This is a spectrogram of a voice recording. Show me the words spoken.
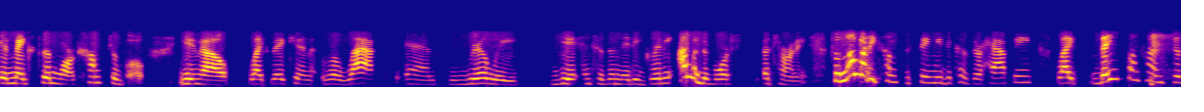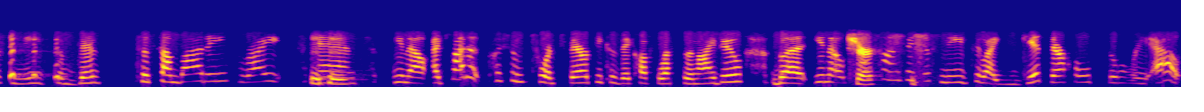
it makes them more comfortable, you know, like they can relax and really get into the nitty gritty. I'm a divorce attorney, so nobody comes to see me because they're happy. Like they sometimes just need to vent to somebody, right? Mhm. And you know, I try to push them towards therapy because they cost less than I do. But you know, Sure. sometimes they just need to like get their whole story out.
